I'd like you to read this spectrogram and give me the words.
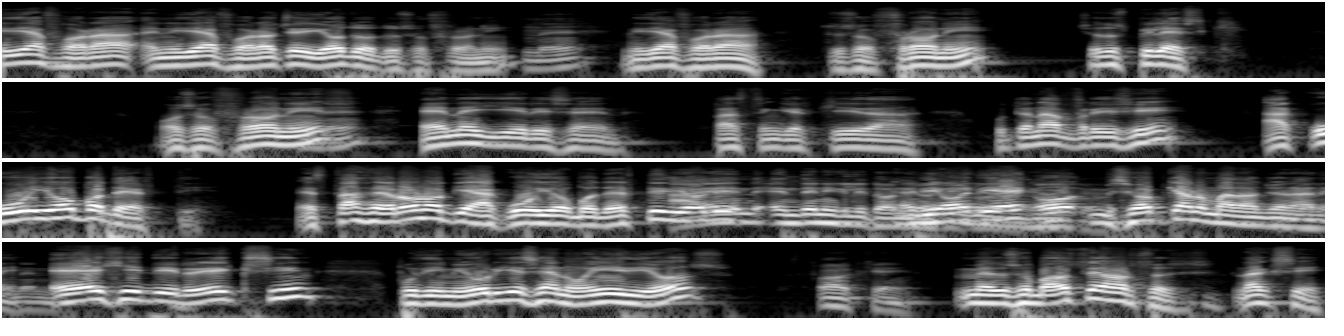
η διαφορά είναι η διαφορά και ιδιότητα του Σοφρόνη Ναι. είναι η διαφορά του Σοφρόνη και του Πιλεύσκη. Ο Σοφρόνης Ναι. δεν γύρισε πας στην κερκίδα ούτε να βρίσει, ακούει όποτε έρθει. Εσταθερόν ότι ακούει όποτε έρθει, διότι, Εν δεν γλιτώνει. διότι ε, ο- σε όποια ομάδα και να Ναι, είναι, ναι, ναι. έχει τη ρήξη που δημιούργησε ο ίδιος Οκ. με τους οπαδούς της ανόρθωσης. Εντάξει,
